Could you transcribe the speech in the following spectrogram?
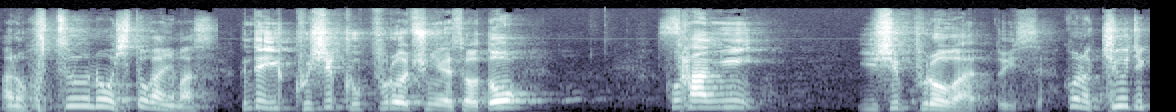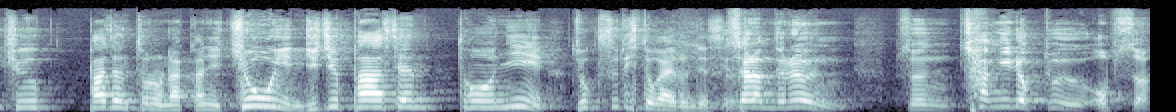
あの普通の人がいます 근데 이 99% 중에서도 상위 20%가 또 있어요. この99%の中に上位20%に属する人がいるんで 이 す 사람들은 무슨 창의력도 없어.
